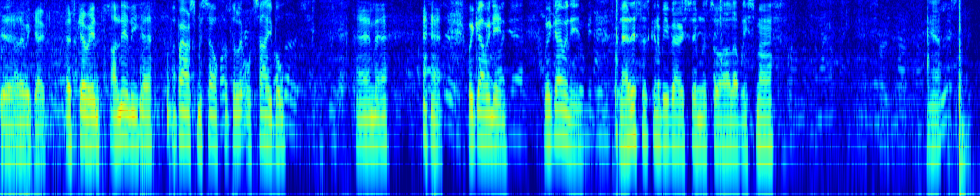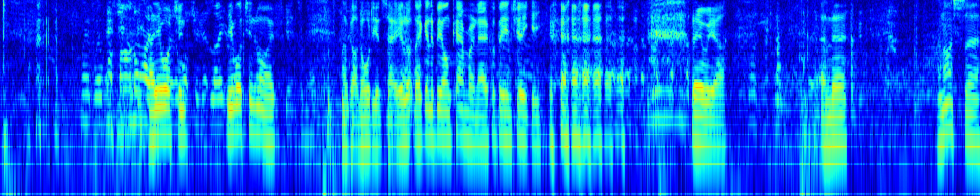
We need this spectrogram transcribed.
Yeah, there we go. Let's go in. I nearly uh, embarrassed myself with the little table, and uh, we're going in. We're going in. Now this is going to be very similar to our lovely Smurf. Yeah. Are you watching? Are you watching live? I've got an audience out here. Look, they're going to be on camera now for being cheeky. there we are. And uh, a nice, uh,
